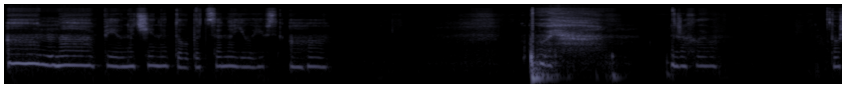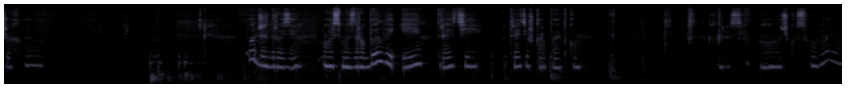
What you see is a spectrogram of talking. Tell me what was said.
А, на півночі не топить, це на югі. вс- Ага. Ой. Жахливо. То жахливо. Отже, друзі, ось ми зробили і третій, третю шкарпетку. Зараз я голочку сховаю.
